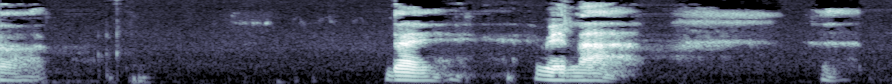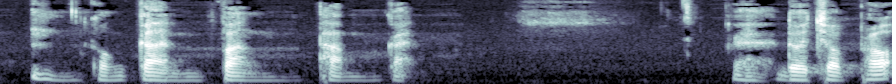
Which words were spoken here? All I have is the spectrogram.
็ได้เวลาของการฟังธรรมกัน โดยเฉพาะ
